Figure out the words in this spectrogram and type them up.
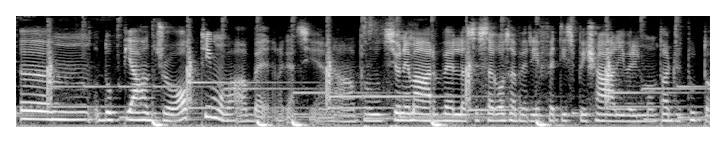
Um, doppiaggio ottimo, vabbè ragazzi è una produzione Marvel, stessa cosa per gli effetti speciali, per il montaggio e tutto,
